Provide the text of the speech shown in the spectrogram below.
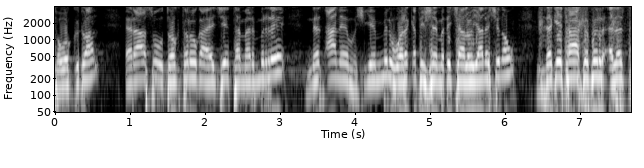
ተወግዷል። እራሱ ዶክተሩ ጋር ሄጄ ተመርምሬ ነፃ ነሽ የሚል ወረቀት ይዤ መጥቻለሁ እያለች ነው። ለጌታ ክብር እልልታ፣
